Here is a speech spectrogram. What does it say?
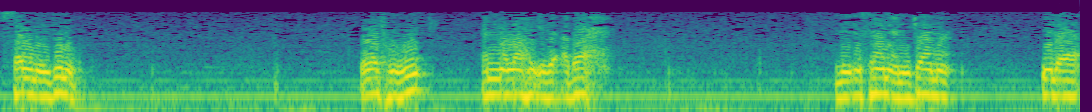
صوم الجنوب. ووجهه أن الله إذا أباح للإنسان أن يجامع إلى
